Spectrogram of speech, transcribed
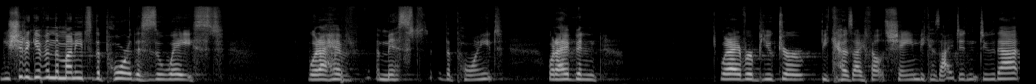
You should have given the money to the poor, this is a waste? Would I have missed the point? Would I have been would I have rebuked her because I felt shame because I didn't do that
